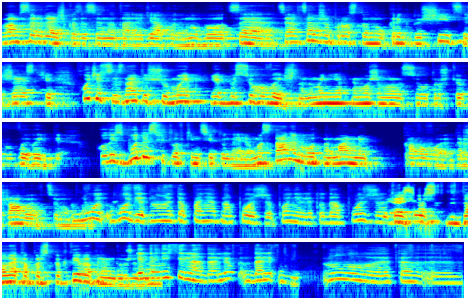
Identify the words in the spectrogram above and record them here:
Вам сердечко за це, Наталю, дякую. Ну бо це, це, це вже просто ну крик душі, це жесть. Чи- Хочеться знаєте, щоб ми якби з цього вийшли. але ми ніяк не можемо з цього трошки ви- вийти. Колись буде світло в кінці тунелю. Ми станемо от нормальною правовою державою в цьому плані. Бу- Будет, но это понятно позже, поняли, туда позже. Якась ось далека перспектива, прям дуже. Это да? не сильно далеко, ну, это э,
